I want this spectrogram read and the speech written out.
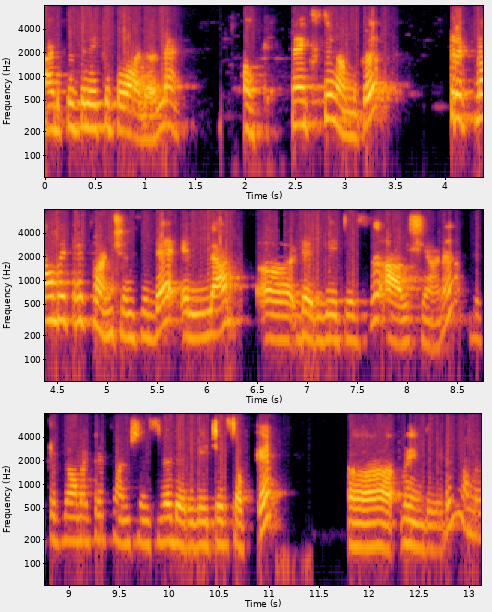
അടുത്തതിലേക്ക് പോവാലോ അല്ലെ? ഓക്കെ നെക്സ്റ്റ് നമുക്ക് ട്രിഗ്നോമെട്രിക് ഫംഗ്ഷൻസിന്റെ എല്ലാം ഡെറിവേറ്റീവ്സ് ആവശ്യമാണ് ട്രിഗ്നോമെട്രിക് ഫംഗ്ഷൻസിന്റെ ഡെറിവേറ്റീവ്സ് ഒക്കെ വേണ്ടിവരും നമ്മൾ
